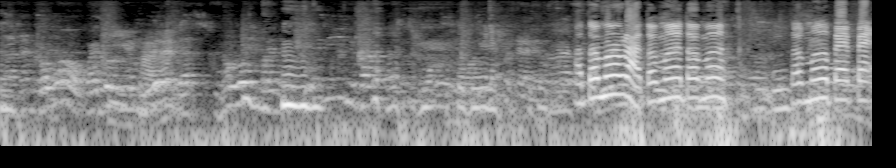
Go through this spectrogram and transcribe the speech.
มขี่ขายได้อืมเอาตัวมือล่ะตัวมือตัวมือตัวมือแปะแปะ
